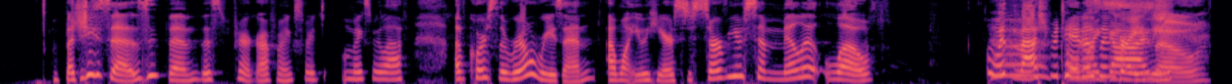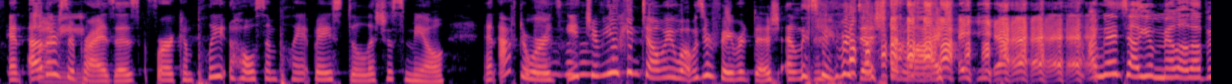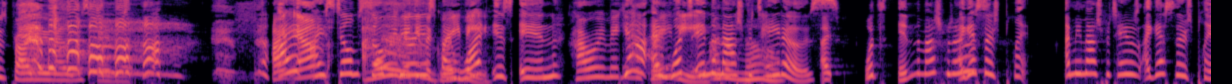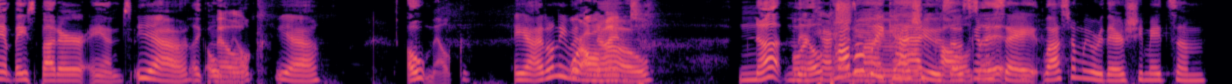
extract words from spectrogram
but she says, then this paragraph makes me makes me laugh. Of course, the real reason I want you here is to serve you some millet loaf with mashed potatoes my and gosh. gravy So and other funny. surprises for a complete, wholesome, plant based, delicious meal. And afterwards, each of you can tell me what was your favorite dish and least favorite dish and why. yeah. I'm going to tell you, millet loaf is probably going to be my least favorite. I, am- I still am so are making curious the by what is in. How are we making? Yeah, the and what's in the I mashed know. potatoes. I, what's in the mashed potatoes? I guess there's plant. I mean, mashed potatoes. I guess there's plant based butter and Yeah. like oat milk. Milk. yeah. Oat milk, Yeah. I don't even Or almond. Know. nut milk. cashew. as Probably cashews. I was gonna it. say last time we were there, she made some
